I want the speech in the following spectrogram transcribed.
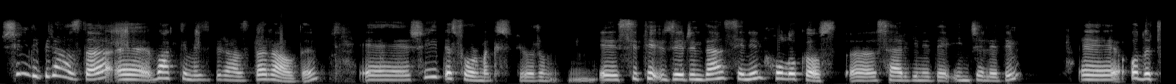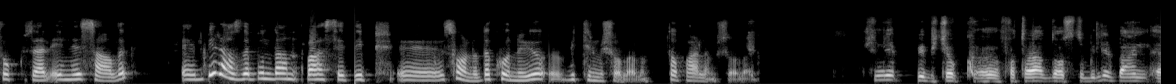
Şimdi biraz da e, vaktimiz biraz daraldı. E, şeyi de sormak istiyorum. E, site üzerinden senin Holocaust e, sergini de inceledim. E, o da çok güzel, eline sağlık. E, biraz da bundan bahsedip e, sonra da konuyu bitirmiş olalım, toparlamış olalım. Şimdi birçok e, fotoğraf dostu bilir. Ben e,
